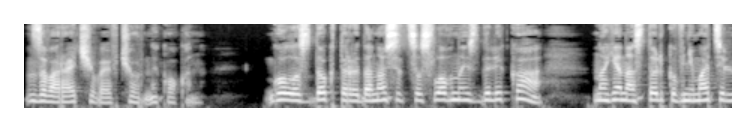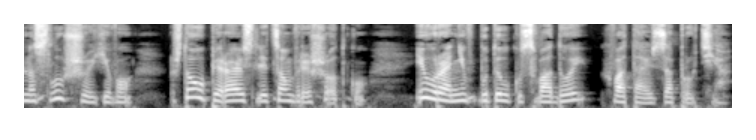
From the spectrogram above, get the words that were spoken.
заворачивая в черный кокон. Голос доктора доносится словно издалека, но я настолько внимательно слушаю его, что упираюсь лицом в решетку и, уронив бутылку с водой, хватаюсь за прутья.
